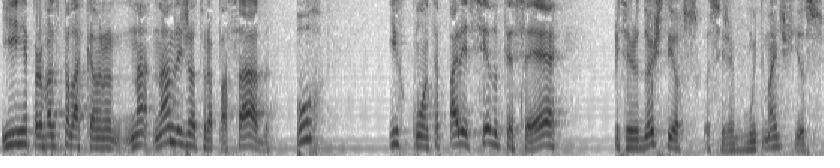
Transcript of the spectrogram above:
e reprovadas pela Câmara na, na legislatura passada, por ir contra parecer do TCE, precisa de dois terços, ou seja, muito mais difícil.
